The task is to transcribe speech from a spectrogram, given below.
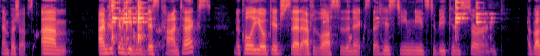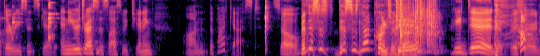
10 push ups. Um, I'm just going to give you this context. Nikola Jokic said after the loss to the Knicks that his team needs to be concerned about their recent skid. And you addressed this last week, Channing, on the podcast. So And this is this is not You crunching did? time. He did, Richard.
